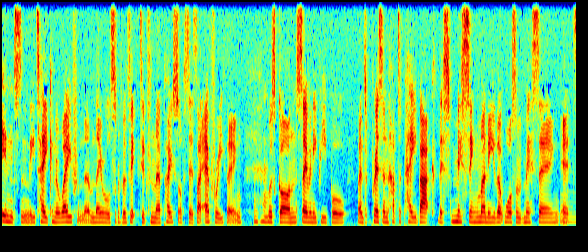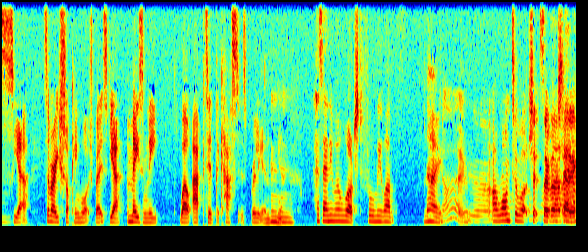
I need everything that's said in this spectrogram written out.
instantly taken away from them. They were all sort of evicted from their post offices. Like everything Mm-hmm. was gone. So many people went to prison, had to pay back this missing money that wasn't missing. Mm. It's yeah, it's a very shocking watch, but it's yeah, amazingly well acted. The cast is brilliant. Mm-hmm. Yeah. has anyone watched Fool Me Once? No. No. I want to watch it so badly. Michelle I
